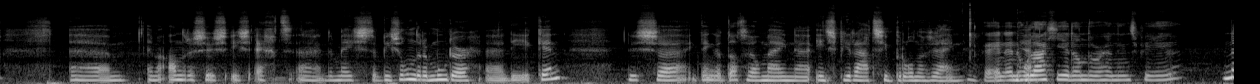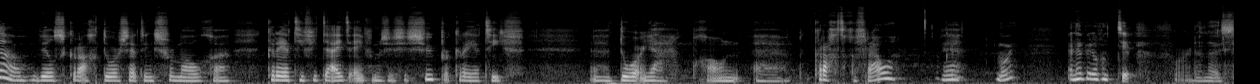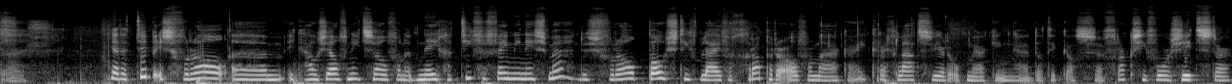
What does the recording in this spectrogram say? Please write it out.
Ehm, en mijn andere zus is echt eh, de meest bijzondere moeder die ik ken. Dus ik denk dat dat wel mijn inspiratiebronnen zijn. Oké, En, en hoe laat je je dan door hen inspireren? Nou, wilskracht, doorzettingsvermogen, creativiteit. Een van mijn zussen is super creatief. Eh, door, ja, gewoon eh, krachtige vrouwen. Ja. Mooi. En heb je nog een tip voor de luisteraars? Ja, de tip is vooral, ehm, ik hou zelf niet zo van het negatieve feminisme. Dus vooral positief blijven, grappen erover maken. Ik kreeg laatst weer de opmerking eh, dat ik als fractievoorzitter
